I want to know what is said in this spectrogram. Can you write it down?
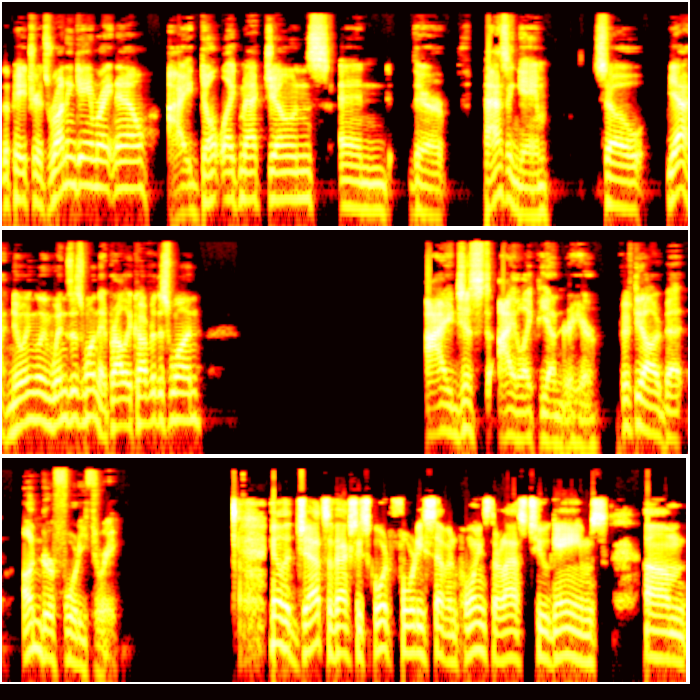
the Patriots running game right now. I don't like Mac Jones and their passing game. So, yeah, New England wins this one. They probably cover this one. I just I like the under here. $50 bet under 43. You know, the Jets have actually scored 47 points their last two games. Um,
